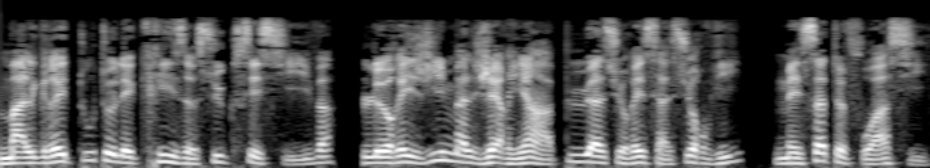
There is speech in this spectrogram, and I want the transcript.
Malgré toutes les crises successives, le régime algérien a pu assurer sa survie, mais cette fois-ci,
